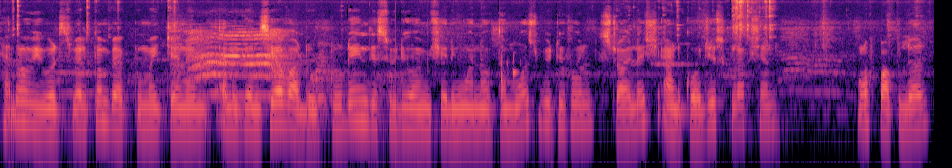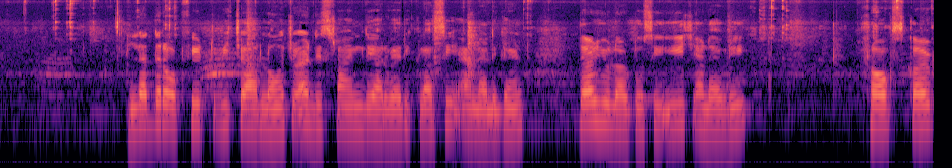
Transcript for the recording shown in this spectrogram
Hello viewers, welcome back to my channel Elegancia Wardrobe. Today in this video I am sharing one of the most beautiful, stylish and gorgeous collection of popular leather outfit which are launched at this time. They are very classy and elegant. There you love to see each and every frock skirt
